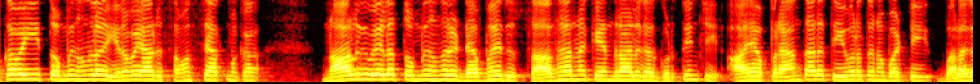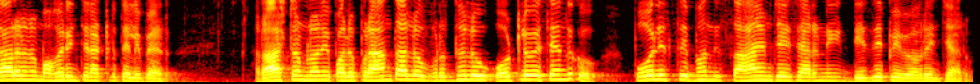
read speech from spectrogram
ఒక వెయ్యి తొమ్మిది వందల ఇరవై ఆరు సమస్యాత్మక నాలుగు వేల తొమ్మిది వందల డెబ్బై ఐదు సాధారణ కేంద్రాలుగా గుర్తించి ఆయా ప్రాంతాల తీవ్రతను బట్టి బలగాలను మోహరించినట్లు తెలిపారు. రాష్ట్రంలోని పలు ప్రాంతాల్లో వృద్ధులు ఓట్లు వేసేందుకు పోలీస్ సిబ్బంది సహాయం చేశారని డీజీపీ వివరించారు.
